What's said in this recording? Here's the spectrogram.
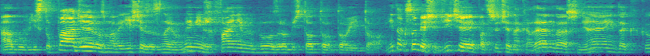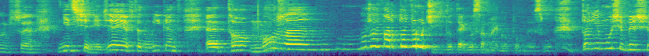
albo w listopadzie rozmawialiście ze znajomymi, że fajnie by było zrobić to, to, to i to. I tak sobie siedzicie patrzycie na kalendarz, nie? I tak kurczę, nic się nie dzieje w ten weekend, e, to może może warto wrócić do tego samego pomysłu. To nie musi być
